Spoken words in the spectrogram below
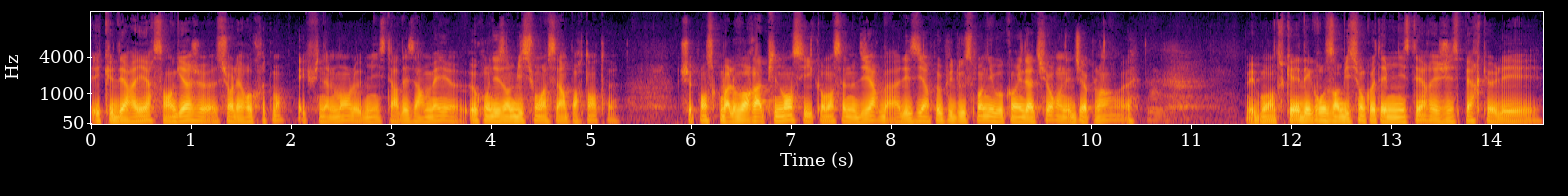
et que derrière ça engage euh, sur les recrutements et que finalement le ministère des Armées, euh, eux qui ont des ambitions assez importantes, je pense qu'on va le voir rapidement s'ils commencent à nous dire bah, allez-y un peu plus doucement niveau candidature, on est déjà plein. Mais bon, en tout cas, il y a des grosses ambitions côté ministère et j'espère que les,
